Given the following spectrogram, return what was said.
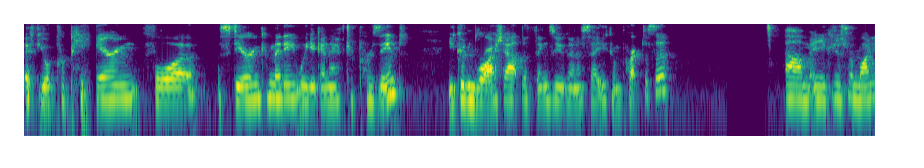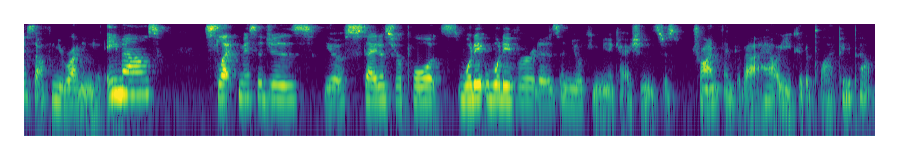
if you're preparing for a steering committee where you're going to have to present, you can write out the things you're going to say, you can practice it. Um, and you can just remind yourself when you're writing your emails, Slack messages, your status reports, whatever, whatever it is in your communications, just try and think about how you could apply PPAL.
